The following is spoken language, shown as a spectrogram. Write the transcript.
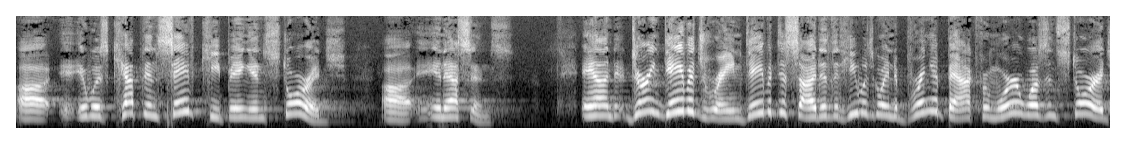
uh, it was kept in safekeeping in storage, uh, in essence. And during David's reign, David decided that he was going to bring it back from where it was in storage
